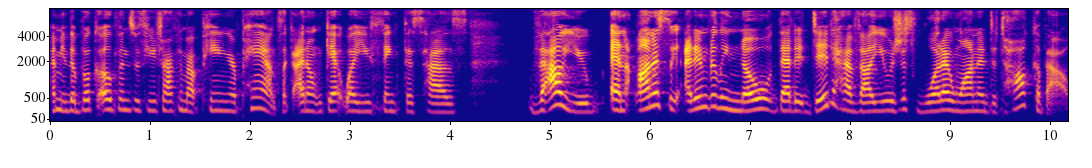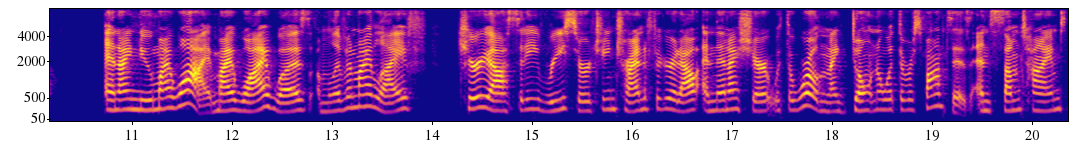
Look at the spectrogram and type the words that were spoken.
I mean, the book opens with you talking about peeing your pants. Like, I don't get why you think this has value. And honestly, I didn't really know that it did have value. It was just what I wanted to talk about. And I knew my why. My why was I'm living my life curiosity, researching, trying to figure it out, and then I share it with the world. And I don't know what the response is. And sometimes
